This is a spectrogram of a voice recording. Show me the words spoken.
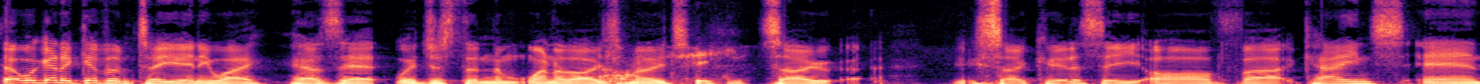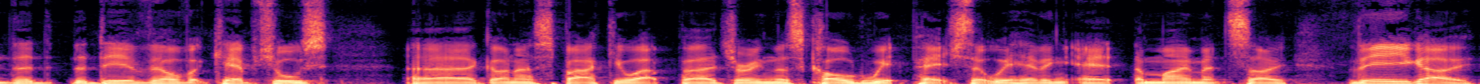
That we're going to give them to you anyway. How's that? We're just in one of those oh, moods. Geez. So, so courtesy of uh, Canes and the the Deer Velvet capsules. Uh, going to spark you up uh, during this cold, wet patch that we're having at the moment. So there you go.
